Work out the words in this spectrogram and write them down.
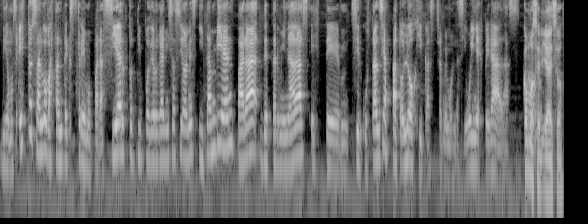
digamos, esto es algo bastante extremo para cierto tipo de organizaciones y también para determinadas este, circunstancias patológicas, llamémoslas así, o inesperadas. ¿Cómo sería eso?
